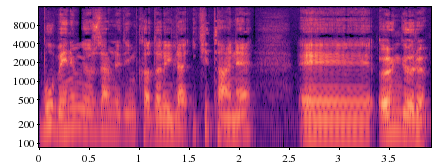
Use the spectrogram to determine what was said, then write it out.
Bu benim gözlemlediğim kadarıyla iki tane e, öngörü.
